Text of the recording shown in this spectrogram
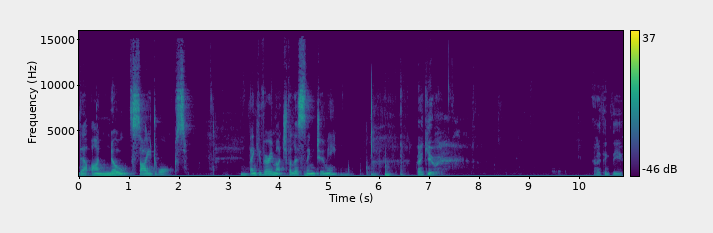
There are no sidewalks. Thank you very much for listening to me. Thank you. And I think the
